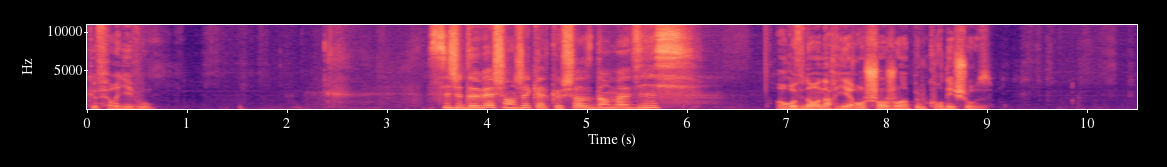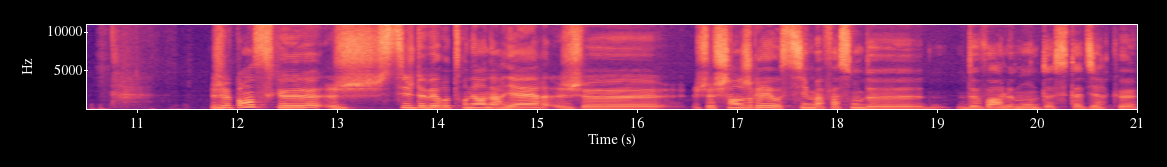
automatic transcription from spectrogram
que feriez-vous? Si je devais changer quelque chose dans ma vie... En revenant en arrière, en changeant un peu le cours des choses. Je pense que si je devais retourner en arrière, je, je changerais aussi ma façon de, de voir le monde. C'est-à-dire que,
